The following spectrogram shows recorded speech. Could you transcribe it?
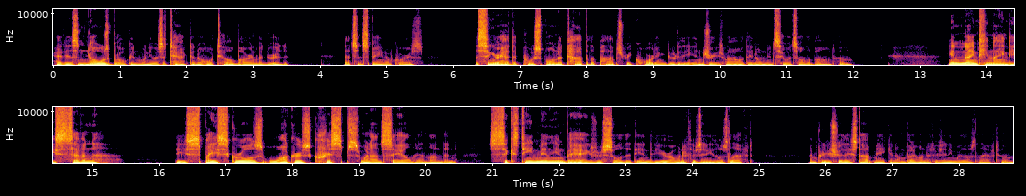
had his nose broken when he was attacked in a hotel bar in Madrid. That's in Spain, of course. The singer had to postpone a Top of the Pops recording due to the injuries. Wow, they don't even see what's all about, huh? In 1997, the Spice Girls Walker's Crisps went on sale in London. 16 million bags were sold at the end of the year. I wonder if there's any of those left. I'm pretty sure they stopped making them, but I wonder if there's any more of those left. Huh?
